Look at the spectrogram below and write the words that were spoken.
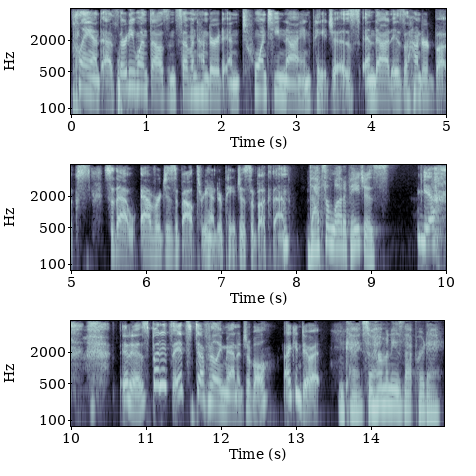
planned at 31,729 pages, and that is 100 books. So, that averages about 300 pages a book then. That's a lot of pages. Yeah, it is, but it's it's definitely manageable. I can do it. Okay. So, how many is that per day?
